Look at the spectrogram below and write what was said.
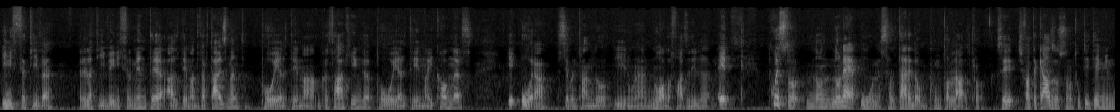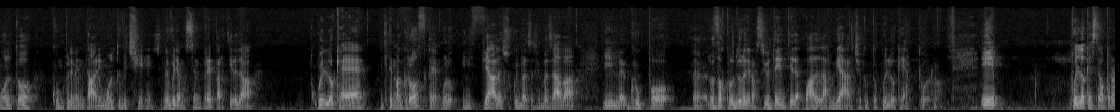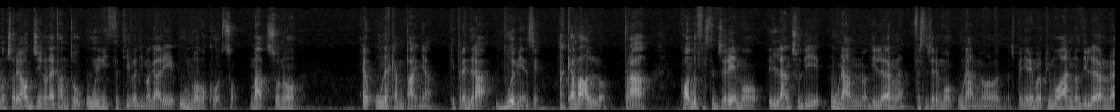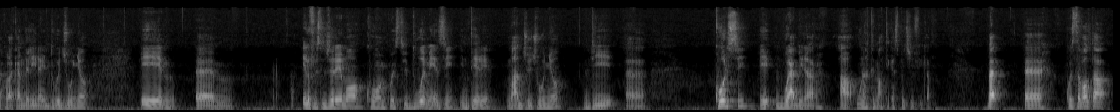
iniziative relative inizialmente al tema advertisement, poi al tema growth hacking, poi al tema e-commerce e ora stiamo entrando in una nuova fase di learn. E questo non, non, è un saltare da un punto all'altro. Se ci fate caso, sono tutti temi molto complementari, molto vicini. Noi vogliamo sempre partire da quello che è il tema growth, che è quello iniziale su cui si basava il gruppo, eh, lo zoccolo duro dei nostri utenti, e da qua allargarci a tutto quello che è attorno. E quello che stiamo per annunciare oggi non è tanto un'iniziativa di magari un nuovo corso, ma sono, è una campagna che prenderà due mesi a cavallo tra quando festeggeremo il lancio di un anno di Learn, festeggeremo un anno, spegneremo il primo anno di Learn con la candelina il 2 giugno e, ehm, e lo festeggeremo con questi due mesi interi, maggio e giugno, di eh, corsi e webinar a una tematica specifica. Beh, eh, questa volta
